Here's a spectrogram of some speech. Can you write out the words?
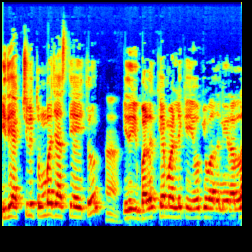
ಇದು ಆಕ್ಚುಲಿ ತುಂಬಾ ಜಾಸ್ತಿ ಆಯ್ತು. ಇದು ಬಳಕೆ ಮಾಡ್ಲಿಕ್ಕೆ ಯೋಗ್ಯವಾದ ನೀರಲ್ಲ.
